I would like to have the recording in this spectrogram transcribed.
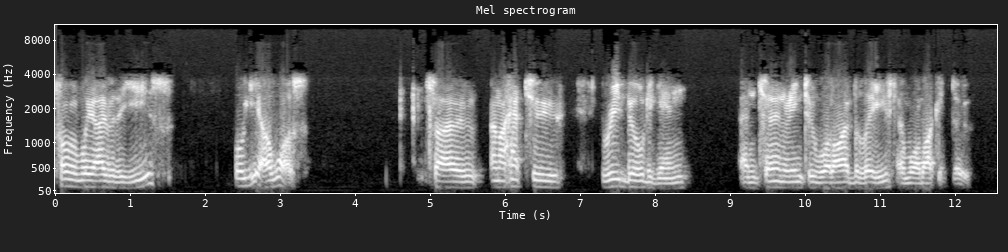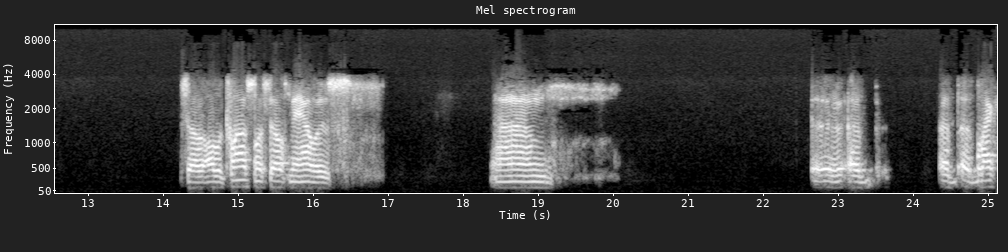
probably over the years, well, yeah, I was. So, and I had to rebuild again and turn it into what I believed and what I could do. So I would class myself now as um, a, a, a, black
